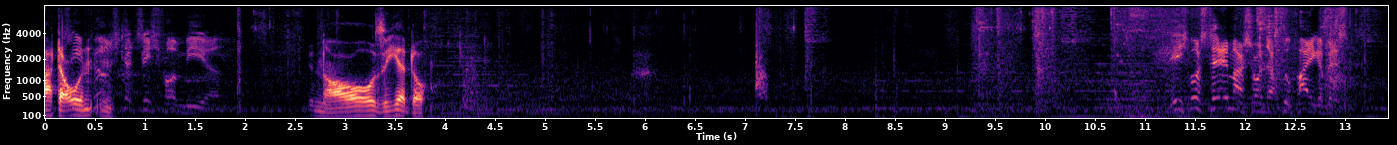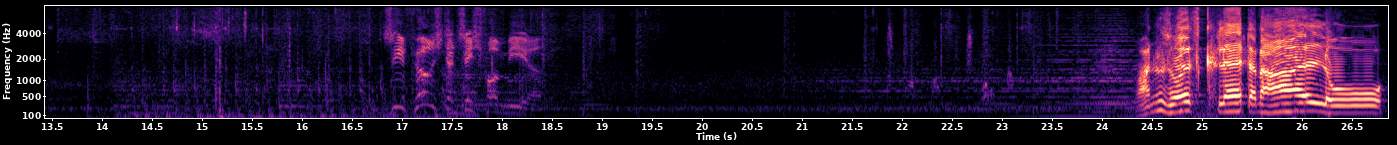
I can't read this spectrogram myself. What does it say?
Ach, da unten. Vor mir. Genau, sicher doch. Ich wusste immer schon, dass du feige bist. Sie fürchtet sich vor mir. Mann, du sollst klettern. Hallo.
